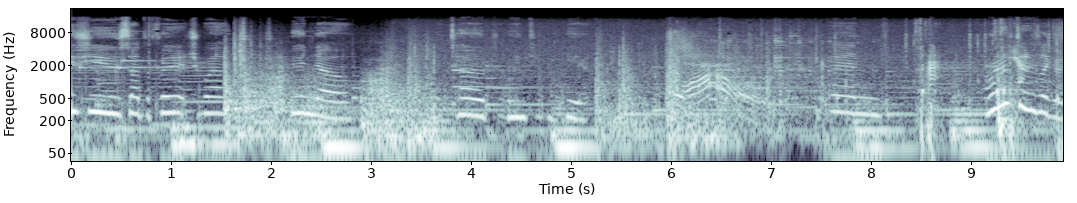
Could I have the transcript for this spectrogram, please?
if you saw the footage well, you know the toad's going to be here. Wow. And I wonder if there's like a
